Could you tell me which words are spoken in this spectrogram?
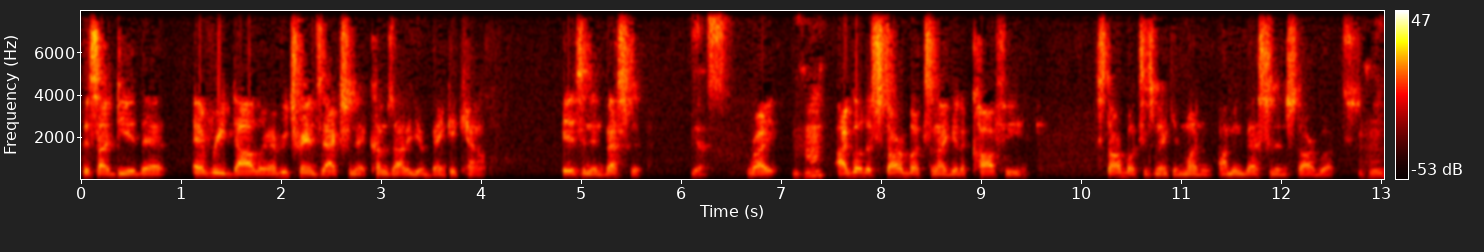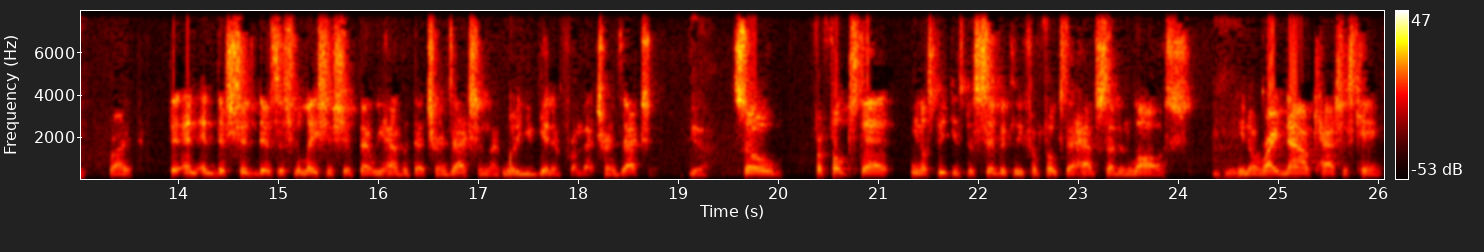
this idea that every dollar, every transaction that comes out of your bank account is an investment. Yes. Right? Mm-hmm. I go to Starbucks and I get a coffee. Starbucks is making money. I'm invested in Starbucks. Mm-hmm. Right? And and there should there's this relationship that we have with that transaction. Like what are you getting from that transaction? Yeah. So for folks that, you know, speaking specifically for folks that have sudden loss, mm-hmm. you know, right now cash is king.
